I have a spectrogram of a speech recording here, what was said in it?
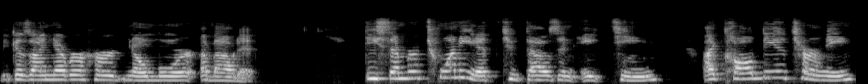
because I never heard no more about it. December 20th, 2018, I called the attorney,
